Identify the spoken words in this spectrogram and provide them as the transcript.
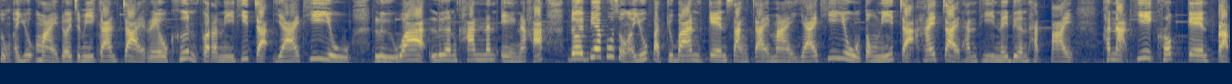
สูงอายุใหม่ โดยจะมีการจ่ายเร็วขึ้น กรณีที่จะย้ายที่อยู่ หรือว่าเลื่อนขั้นนั่นเองนะคะ โดยเบี้ยผู้สูงอายุปัจจุบันเกณฑ์สั่งจ่ายใหม่ ย้ายที่อยู่ตรงนี้จะให้จ่ายทันทีในเดือนถัดไป ขณะที่ครบเกณฑ์ปรับ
